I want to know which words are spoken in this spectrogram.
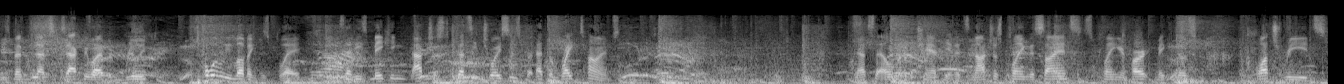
He's been that's exactly why I've been really totally loving his play. Is that he's making not just gutsy choices, but at the right times. That's the element of a champion. It's not just playing the science, it's playing your heart, making those clutch reads.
